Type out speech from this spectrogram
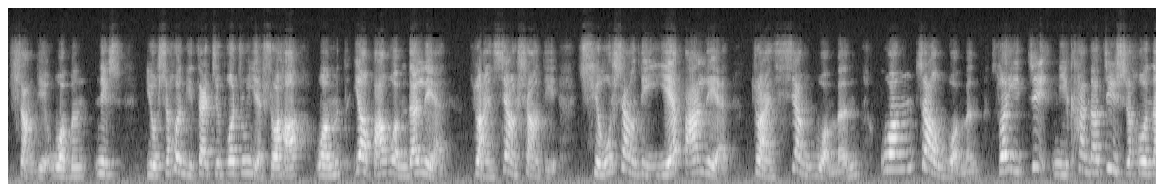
上帝。我们那是。有时候你在直播中也说哈，我们要把我们的脸转向上帝，求上帝也把脸转向我们，光照我们。所以这你看到这时候呢，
